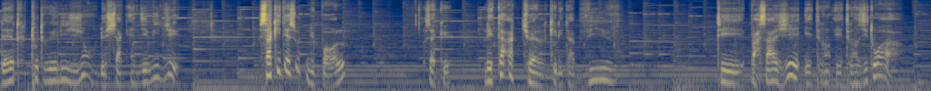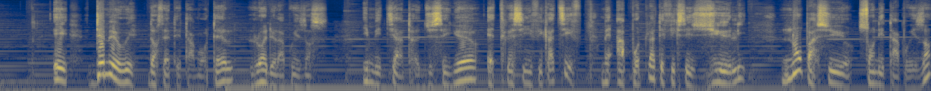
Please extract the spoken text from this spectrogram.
d'être toute religion de chaque individu. Ça qui était soutenu Paul, c'est que l'état actuel qu'il est à vivre est passager et, transitoire. Et demeurer dans cet état mortel, loin de la présence immédiate du Seigneur, est très significatif. Mais apôtre là, te fixé yeux non pas sur son état présent,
